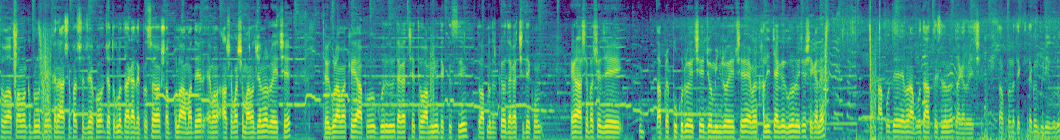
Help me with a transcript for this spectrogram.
তো আপু আমাকে বলল যে এখানে আশেপাশে যতগুলো জায়গা দেখতেছে, সবগুলো আমাদের এবং আশেপাশে মানুষজনও রয়েছে। তো এগুলো আমাকে আপু ঘুরে ঘুরে দেখাচ্ছে, তো আমিও দেখতেছি। তো আপনাদেরকেও দেখাচ্ছি, দেখুন। এখানে আশেপাশে যে আপনার পুকুর রয়েছে, জমিন রয়েছে, এবং খালি জায়গাগুলো রয়েছে সেখানে। আপুদের এবং আপুদের আত্মীয় জায়গা রয়েছে। তো আপনারা দেখতে থাকুন ভিডিওগুলো।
